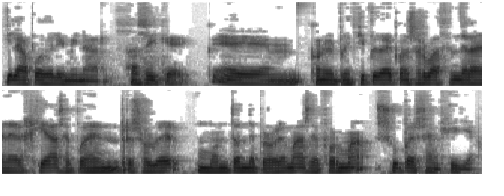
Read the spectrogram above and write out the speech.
y la puedo eliminar. Así que eh, con el principio de conservación de la energía se pueden resolver un montón de problemas de forma súper sencilla.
